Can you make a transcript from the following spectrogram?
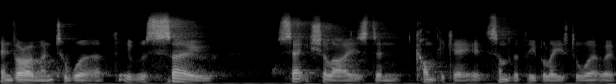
environment to work. It was so sexualized and complicated, some of the people I used to work with.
